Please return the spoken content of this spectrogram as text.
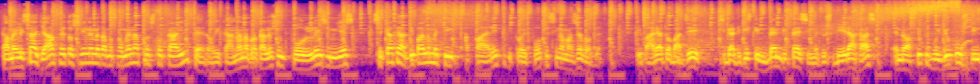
Τα μελισσάκια φέτος είναι μεταμορφωμένα προς το καλύτερο, ικανά να προκαλέσουν πολλές ζημιές σε κάθε αντίπαλο με την απαραίτητη προπόθεση να μαζεύονται. Η παρέα του Αμπατζή συγκατοικεί στην 5η θέση με τους Μπιράχας, ενώ αυτή του Βουγιούκου στην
